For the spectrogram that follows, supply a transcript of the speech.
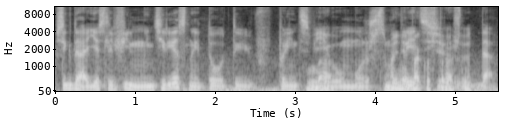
всегда, если фильм интересный, то ты, в принципе, Да. его можешь Тебе не смотреть. так уж страшно. э, Да.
